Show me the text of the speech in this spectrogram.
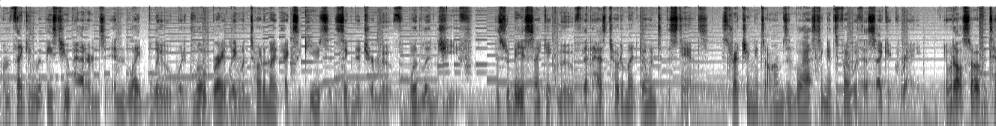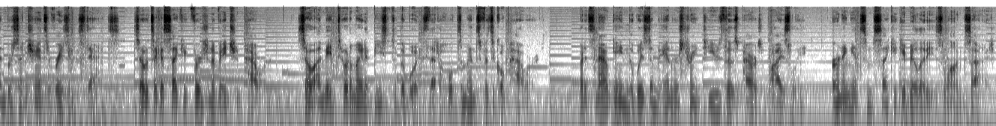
I'm thinking that these two patterns in light blue would glow brightly when Totemite executes its signature move, Woodland Chief. This would be a psychic move that has Totemite go into the stance, stretching its arms and blasting its foe with a psychic ray. It would also have a 10% chance of raising stats, so it's like a psychic version of Ancient Power. So I made Totemite a beast of the woods that holds immense physical power, but it's now gained the wisdom and restraint to use those powers wisely, earning it some psychic abilities alongside.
